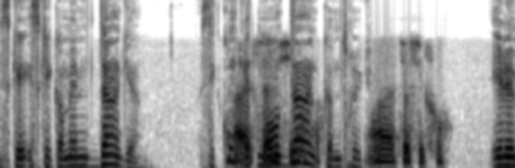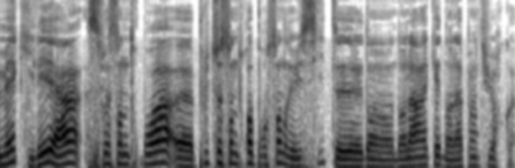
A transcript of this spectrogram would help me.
ce qui est, ce qui est quand même dingue c'est complètement dingue comme truc. Ouais ça c'est fou. Et le mec il est à 63 euh, plus de 63% de réussite euh, dans, dans, la raquette dans la peinture quoi.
